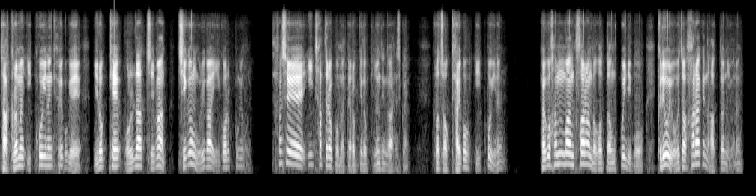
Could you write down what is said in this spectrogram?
자 그러면 이 코인은 결국에 이렇게 올랐지만 지금 우리가 이거를 보면 사실 이 차트를 보면 여러분께서 무슨 생각을 하실까요? 그렇죠. 결국 이 코인은 결국 한번 썰어 먹었던 코인이고 그리고 여기서 하락이 나왔던 이유는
